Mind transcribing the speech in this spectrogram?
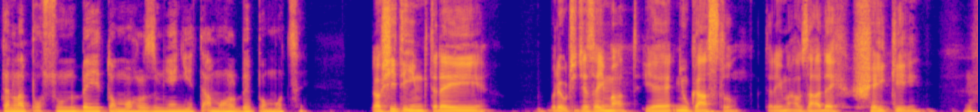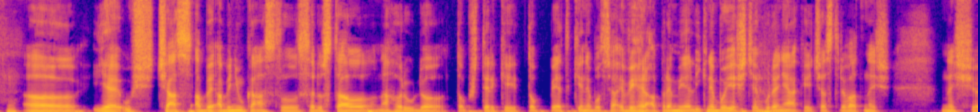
tenhle posun by to mohl změnit a mohl by pomoci. Další tým, který bude určitě zajímat, je Newcastle, který má v zádech shaky. Uh, je už čas, aby, aby Newcastle se dostal nahoru do top 4, top 5, nebo třeba i vyhrál Premier League, nebo ještě bude nějaký čas trvat, než, než eh,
